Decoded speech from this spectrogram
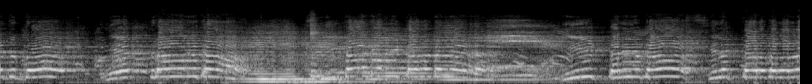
ಇದ್ದದ್ದು ನೇತ್ರಾಯುಗ ಸೀತಾದೇವಿ ಕಾಲದಲ್ಲೇ ಈ ಕಲಿಯುಗ ಶಿಲಕ್ ಕಾಲದಲ್ಲ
